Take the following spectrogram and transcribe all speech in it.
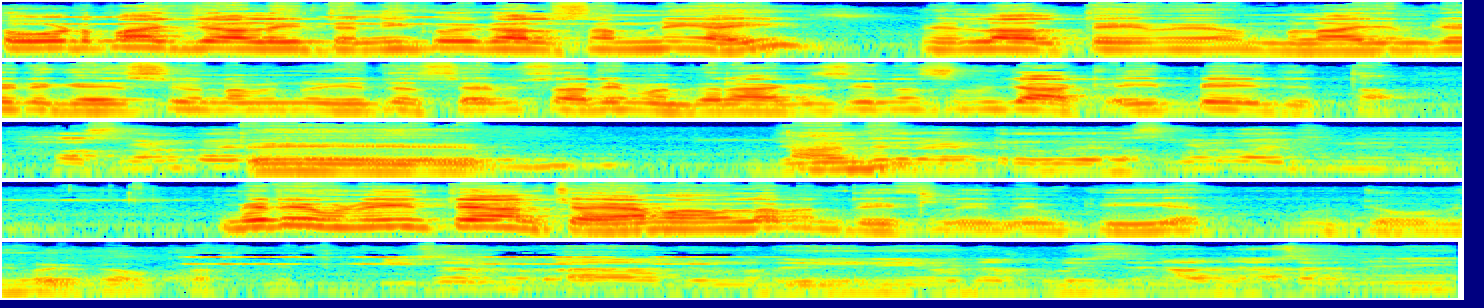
ਤੋੜ ਭੱਜ ਵਾਲੀ ਤਾਂ ਨਹੀਂ ਕੋਈ ਗੱਲ ਸਾਹਮਣੇ ਆਈ। ਫਿਲਹਾਲ ਤੇ ਮੁਲਾਜ਼ਮ ਜਿਹੜੇ ਗਏ ਸੀ ਉਹਨਾਂ ਮੈਨੂੰ ਇਹ ਦੱਸਿਆ ਵੀ ਸਾਰੇ ਮੰਗਰ ਆ ਗਏ ਸੀ ਇਹਨਾਂ ਸਮਝਾ ਕੇ ਹੀ ਭੇਜ ਦਿੱਤਾ। ਹਸਬੰਡ ਵਾਈਫ ਤੇ ਜਿਹੜੇ ਅੰਦਰ ਐਂਟਰ ਹੋਏ ਹਸਬੰਡ ਵਾਈਫ ਨੇ ਇਹ? ਮੇਰੇ ਹੁਣੇ ਹੀ ਧਿਆਨ ਚ ਆਇਆ ਮਾਮਲਾ ਮੈਂ ਦੇਖ ਲੈਂਦੇ ਕੀ ਹੈ ਜੋ ਵੀ ਹੋਏਗਾ ਉਹ ਕਰਕੇ ਕੀ ਸਰ ਜੋ ਮਦਈ ਨੇ ਉਹਦਾ ਪੁਲਿਸ ਦੇ ਨਾਲ ਜਾ ਸਕਦੇ ਨੇ?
